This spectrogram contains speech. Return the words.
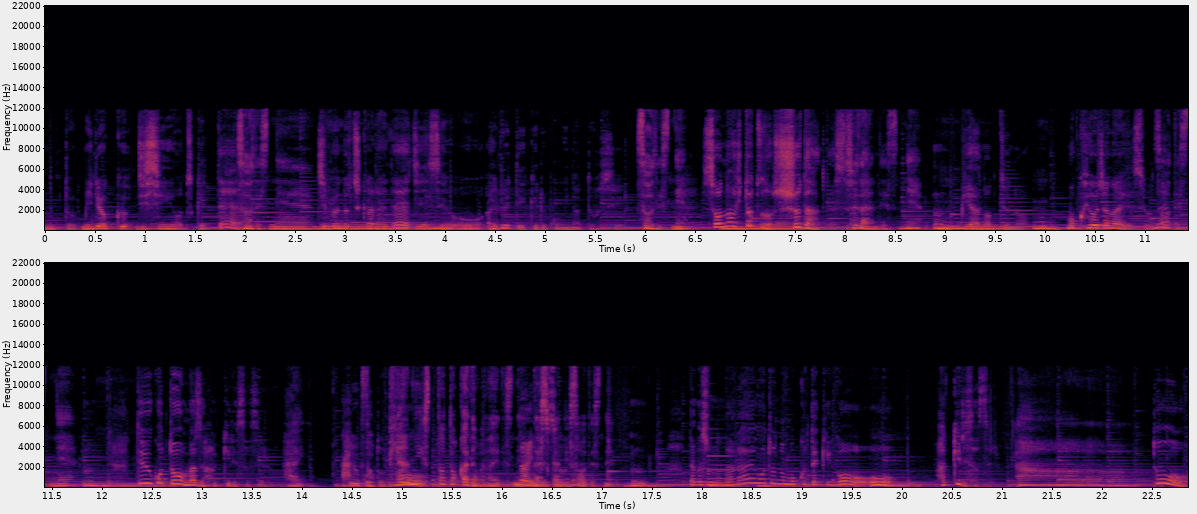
うん、と魅力自信をつけてそうですね。自分の力で人生をうん歩いていける子になってほしい。そうですね。その一つの手段です手よね。段ですね。うんピアノっていうのは。うん。目標じゃないですよそうねですね。うん。っていうことをまずはっきりさせる。はい。あということピアニストとかではないですね。ね。確かにそうですね。うん。だからその習い事の目的語うをん。はっきりさせる。あと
